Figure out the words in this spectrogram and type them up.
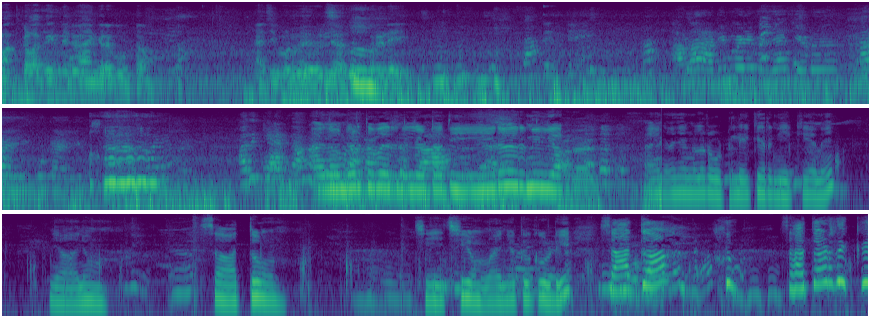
മക്കളൊക്കെ എന്നിട്ട് ഭയങ്കര കൂട്ടാണ്. ഞാൻ ഇവിടെ വരില്ല സൂപ്പറേ അനുവിന്റെ അടുത്ത് വരുന്നില്ല കേട്ടോ? തീരെ വരുന്നില്ല. അങ്ങനെ ഞങ്ങൾ റോട്ടിലേക്ക് ഇറങ്ങിയിരിക്കുകയാണ്. ഞാനും സാത്തും ചേച്ചിയും അതിനൊക്കെ കൂടി. സാത്തോ? സാത്തോടെ അവിടെ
